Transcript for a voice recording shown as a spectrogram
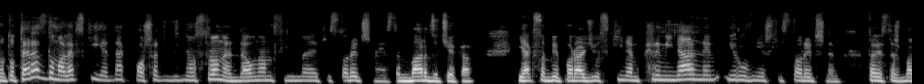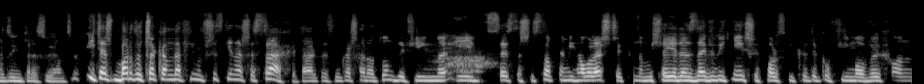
no to teraz Domalewski jednak poszedł w inną stronę, dał nam filmy historyczne. Jestem bardzo ciekaw, jak sobie poradził z kinem kryminalnym i również historycznym. To jest też bardzo interesujące. I też bardzo czekam na film Wszystkie nasze strachy, tak? To jest Łukasza Rotundy film i co jest też istotne, Michał Leszczyk, no myślę, jeden z najwybitniejszych polskich krytyków filmowych, on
